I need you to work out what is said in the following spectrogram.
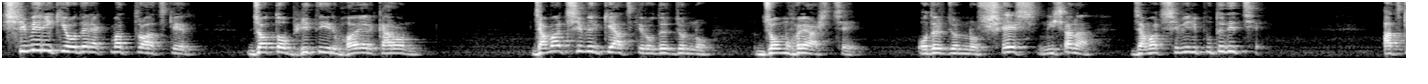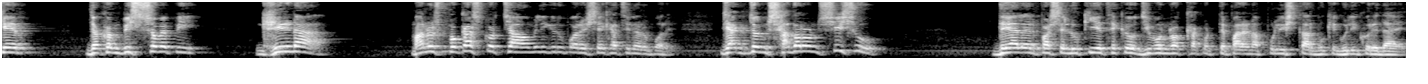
শিবিরই কি ওদের একমাত্র আজকের যত ভীতির ভয়ের কারণ? জামাত শিবির কি আজকের ওদের জন্য জম হয়ে আসছে? ওদের জন্য শেষ নিশানা জামাত শিবিরই পুঁতে দিচ্ছে? আজকের যখন বিশ্বব্যাপী ঘৃণা মানুষ প্রকাশ করছে আওয়ামী লীগের উপরে, শেখ হাসিনার উপরে যে একজন সাধারণ শিশু দেয়ালের পাশে লুকিয়ে থেকেও জীবন রক্ষা করতে পারে না, পুলিশ তার বুকে গুলি করে দেয়।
